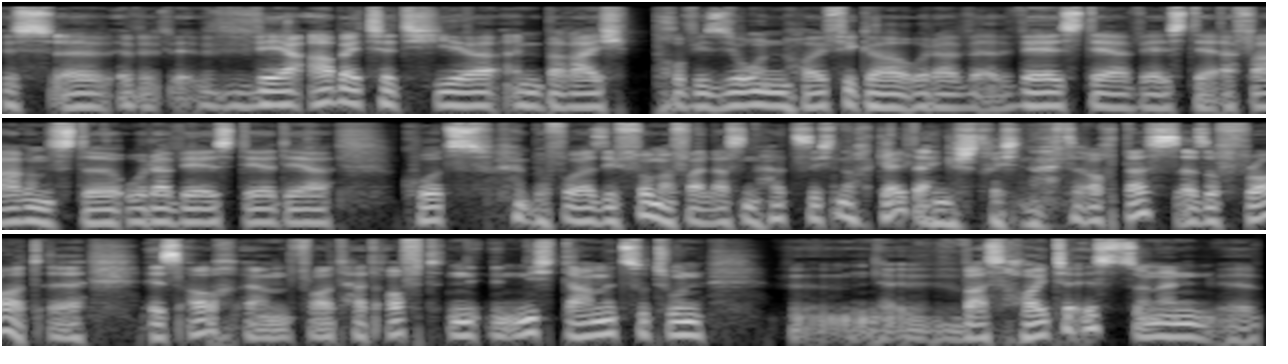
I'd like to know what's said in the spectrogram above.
ist, äh, wer arbeitet hier im Bereich Provisionen häufiger oder wer, wer ist der, wer ist der erfahrenste oder wer ist der, der kurz bevor er die Firma verlassen hat, sich noch Geld eingestrichen hat. Auch das, also Fraud äh, ist auch, ähm, Fraud hat oft nicht damit zu tun, äh, was heute ist, sondern äh,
